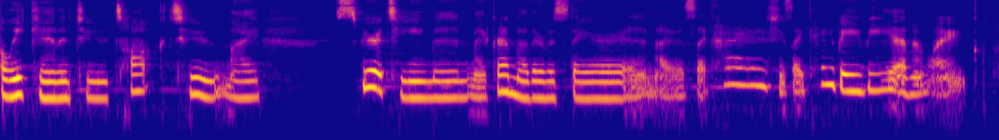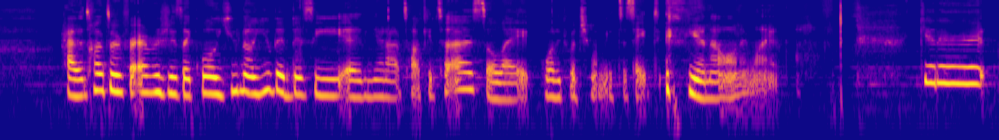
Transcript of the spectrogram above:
awaken and to talk to my spirit team and my grandmother was there and I was like, hi. She's like, hey, baby. And I'm like, haven't talked to her forever. She's like, well, you know, you've been busy and you're not talking to us. So like, what, what you want me to say to you, you know? And I'm like, get it.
